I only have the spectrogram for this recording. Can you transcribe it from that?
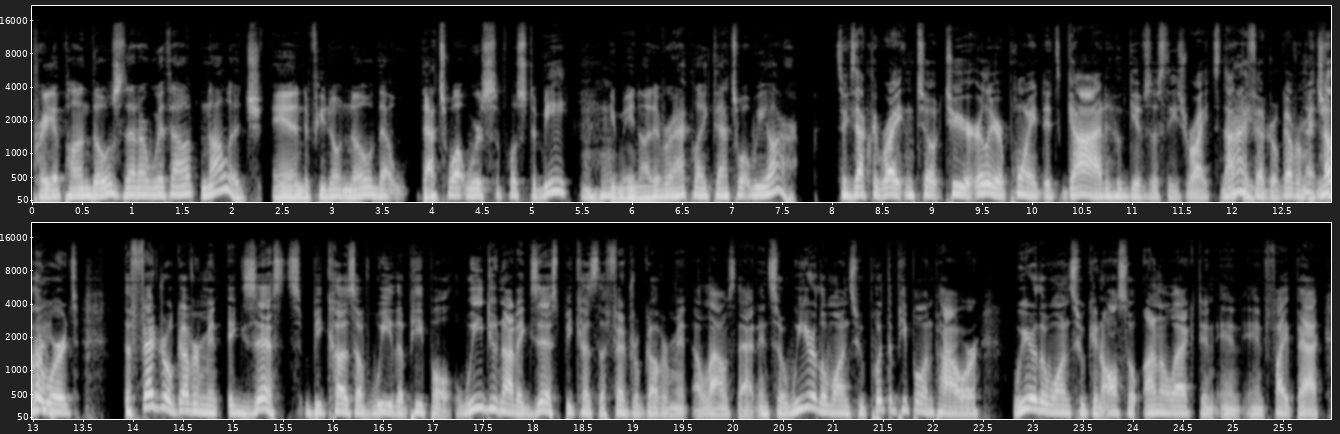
prey upon those that are without knowledge. And if you don't know that that's what we're supposed to be, mm-hmm. you may not ever act like that's what we are. It's exactly right. And to, to your earlier point, it's God who gives us these rights, not right. the federal government. That's In other right. words, the federal government exists because of we the people. We do not exist because the federal government allows that. And so we are the ones who put the people in power. We are the ones who can also unelect and, and, and fight back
